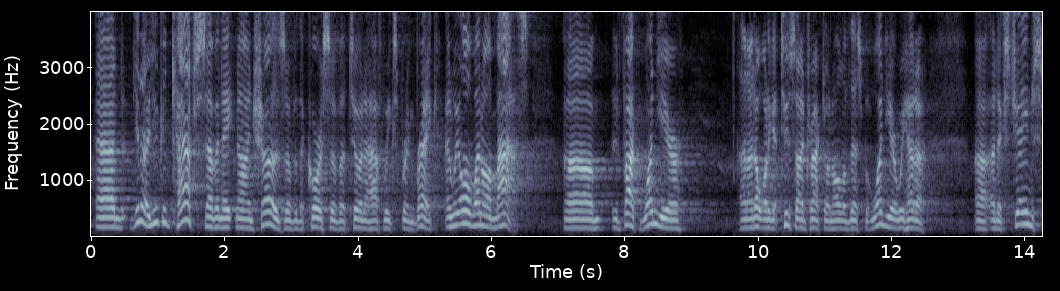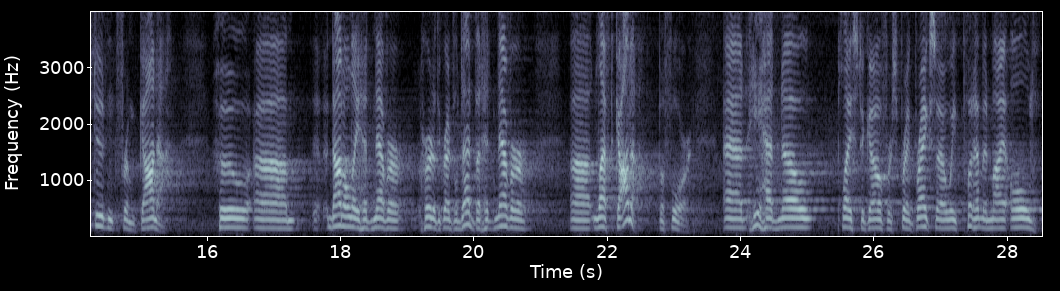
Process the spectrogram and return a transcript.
And, you know, you could catch seven, eight, nine shows over the course of a two and a half week spring break. And we all went en masse. Um, in fact, one year, and I don't want to get too sidetracked on all of this, but one year we had a, uh, an exchange student from Ghana who um, not only had never heard of the Grateful Dead, but had never uh, left Ghana before. And he had no place to go for spring break, so we put him in my old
